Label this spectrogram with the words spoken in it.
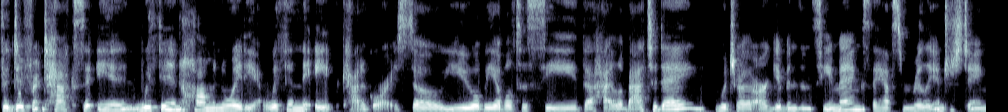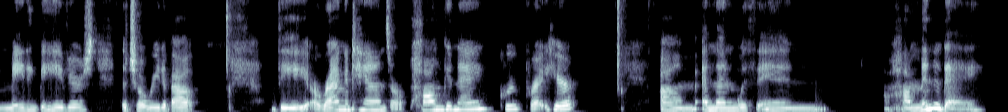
the different taxa in within hominoidea, within the ape category. So you'll be able to see the Hylobatidae, which are our gibbons and siamangs. They have some really interesting mating behaviors that you'll read about. The orangutans or Ponginae group right here. Um, and then within Hominidae,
